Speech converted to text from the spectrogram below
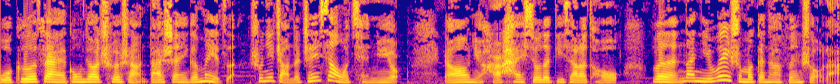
我哥在公交车上搭讪一个妹子，说你长得真像我前女友。然后女孩害羞的低下了头，问那你为什么跟他分手了？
